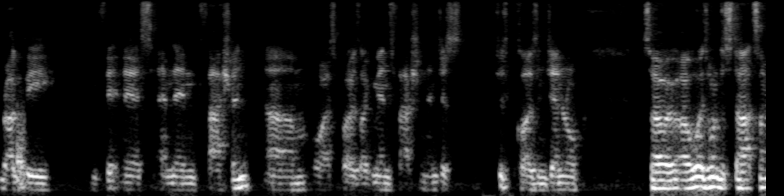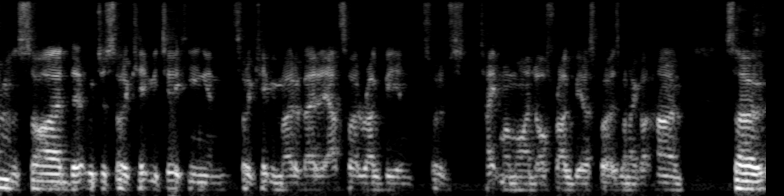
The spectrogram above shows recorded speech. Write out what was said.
rugby and fitness, and then fashion, um, or I suppose like men's fashion and just just clothes in general. So I always wanted to start something on the side that would just sort of keep me ticking and sort of keep me motivated outside rugby and sort of take my mind off rugby, I suppose, when I got home. So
